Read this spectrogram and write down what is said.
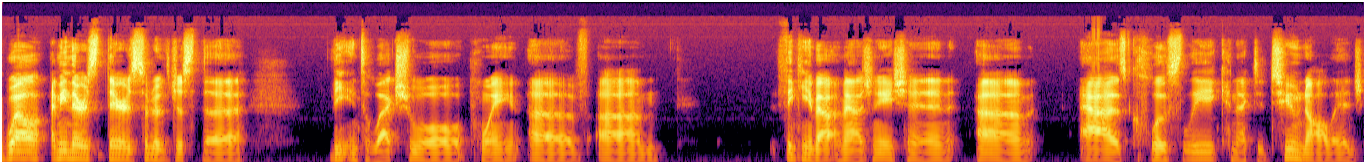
Well, I mean, there's there's sort of just the the intellectual point of um, thinking about imagination um, as closely connected to knowledge,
